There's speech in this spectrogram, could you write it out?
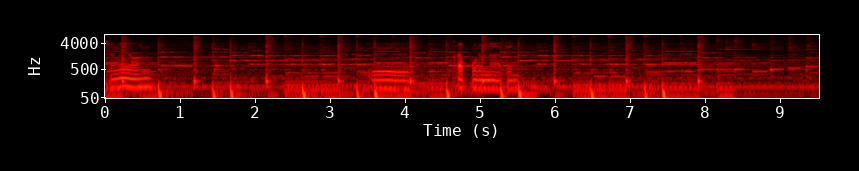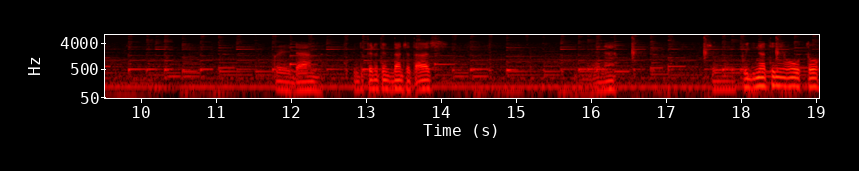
So ngayon i-crop muna natin. Okay done. Dito natin done sa taas. Ayan na. So pwede natin yung auto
